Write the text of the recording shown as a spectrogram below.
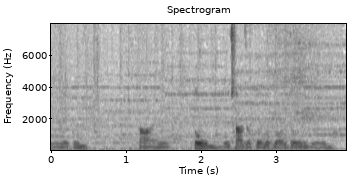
你嘅咁，但係都唔好差咗佢碌落去都會麻煩。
